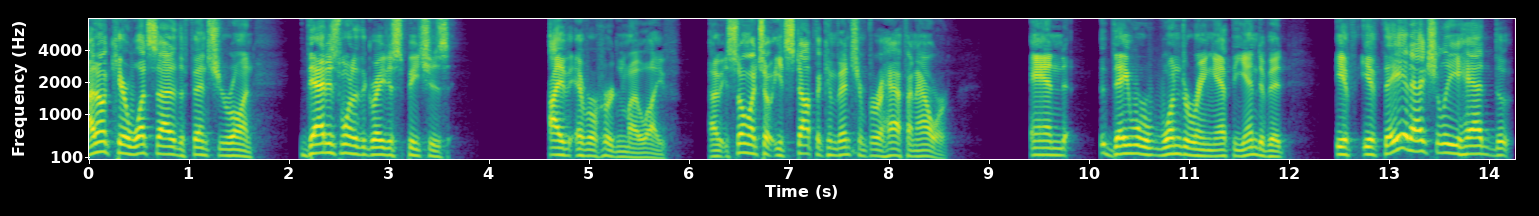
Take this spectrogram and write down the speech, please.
I don't care what side of the fence you're on. That is one of the greatest speeches I've ever heard in my life. I mean, so much so it stopped the convention for a half an hour, and they were wondering at the end of it if if they had actually had the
